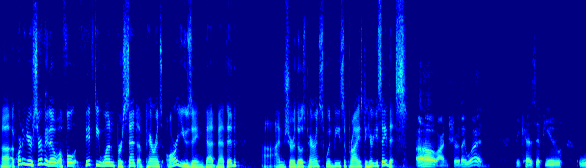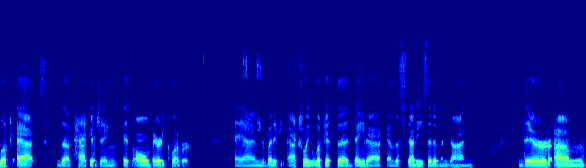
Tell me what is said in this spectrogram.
Uh, according to your survey, though, a full 51% of parents are using that method. Uh, I'm sure those parents would be surprised to hear you say this. Oh, I'm sure they would. Because if you look at the packaging, it's all very clever. And but if you actually look at the data and the studies that have been done, there um,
